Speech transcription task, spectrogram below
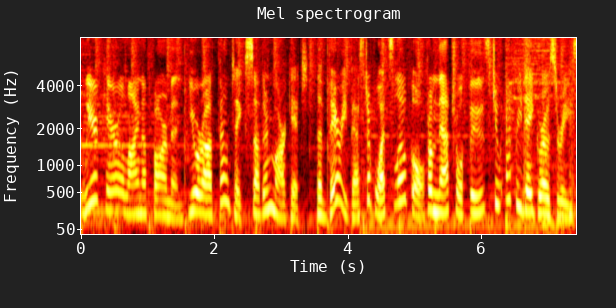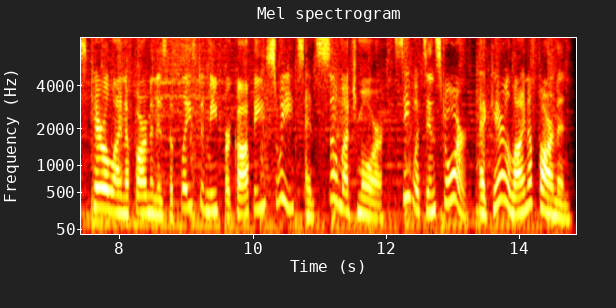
We're Carolina Farmin', your authentic Southern market. The very best of what's local, from natural foods to everyday groceries. Carolina Farmin' is the place to meet for coffee, sweets, and so much more. See what's in store at Carolina Farmin'.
